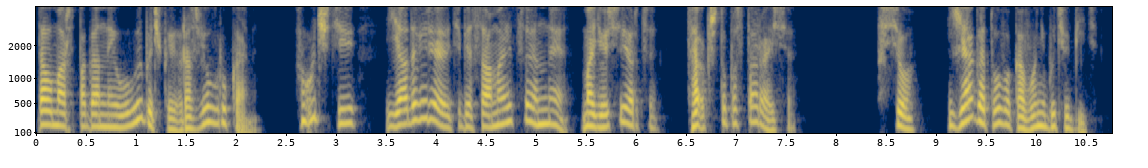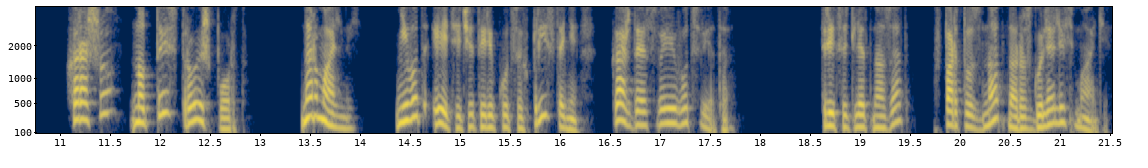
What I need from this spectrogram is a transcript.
Далмар с поганной улыбочкой развел руками. «Учти, я доверяю тебе самое ценное, мое сердце, так что постарайся». «Все, я готова кого-нибудь убить. Хорошо, но ты строишь порт. Нормальный. Не вот эти четыре куцых пристани, каждая своего цвета». Тридцать лет назад в порту знатно разгулялись маги.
